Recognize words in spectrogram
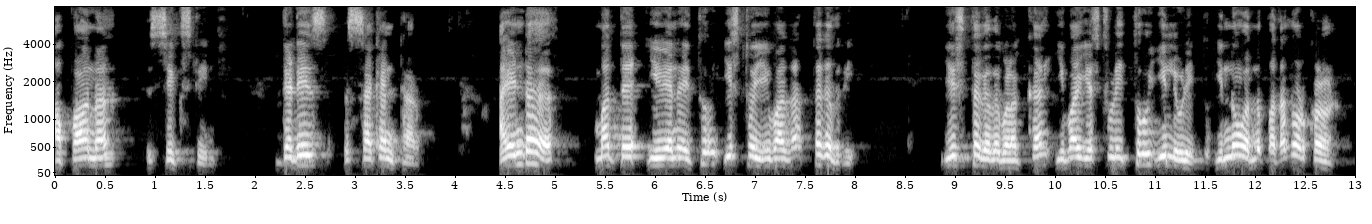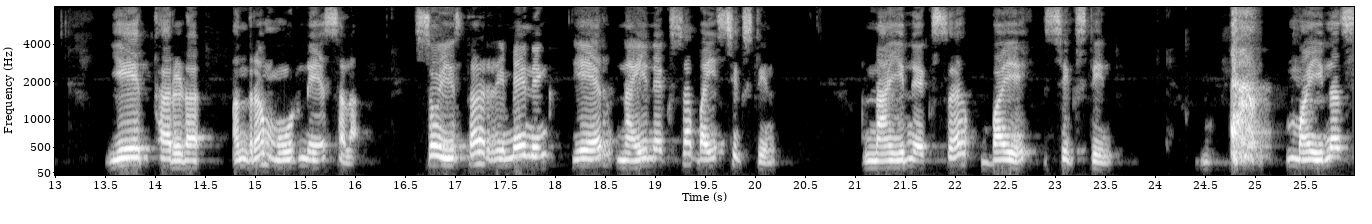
upon sixteen that is second term and ಮತ್ತೆ ಇವೇನಾಯ್ತು ಇಷ್ಟು ಇವಾಗ ತೆಗದ್ರಿ ಇಷ್ಟು ತೆಗೆದ ಬಳಕ? ಇವಾಗ ಎಷ್ಟು ಉಳಿತು? ಇಲ್ಲಿ ಉಳಿತು. ಇನ್ನೂ ಒಂದು ಪದ ನೋಡ್ಕೊಳ್ಳೋಣ. ಎ ಥರ್ಡ್ ಅಂದ್ರ ಮೂರನೇ ಸಲ. So is the remaining air nine x by sixteen nine x by sixteen minus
